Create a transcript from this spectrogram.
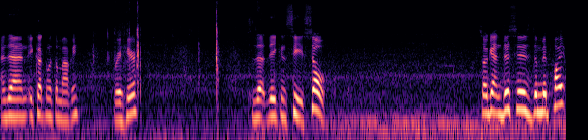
And then ikat mo Maki, right here so that they can see. So, so again, this is the mid pipe.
